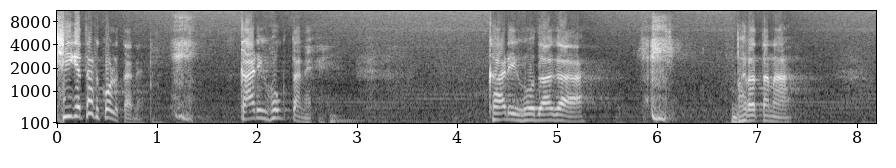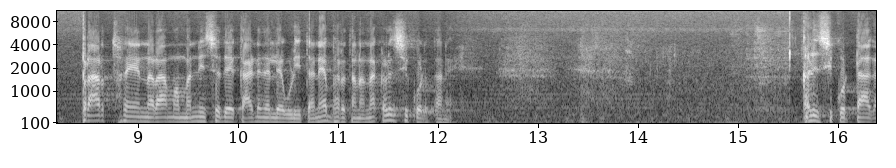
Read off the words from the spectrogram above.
ಹೀಗೆ ತಡ್ಕೊಳ್ತಾನೆ. ಕಾಡಿಗೆ ಹೋಗ್ತಾನೆ. ಕಾಡಿಗೆ ಹೋದಾಗ ಭರತನ ಪ್ರಾರ್ಥನೆಯನ್ನು ರಾಮ ಮನ್ನಿಸದೆ ಕಾಡಿನಲ್ಲೇ ಉಳಿತಾನೆ, ಭರತನನ್ನು ಕಳಿಸಿಕೊಡ್ತಾನೆ. ಕಳಿಸಿಕೊಟ್ಟಾಗ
